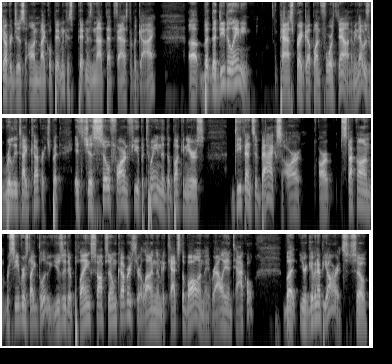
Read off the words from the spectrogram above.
coverages on Michael Pittman because Pittman's not that fast of a guy. Uh, but the Dee Delaney pass breakup on fourth down, I mean, that was really tight coverage, but it's just so far and few between that the Buccaneers defensive backs are are stuck on receivers like glue. Usually they're playing soft zone coverage, they're allowing them to catch the ball and they rally and tackle, but you're giving up yards. So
